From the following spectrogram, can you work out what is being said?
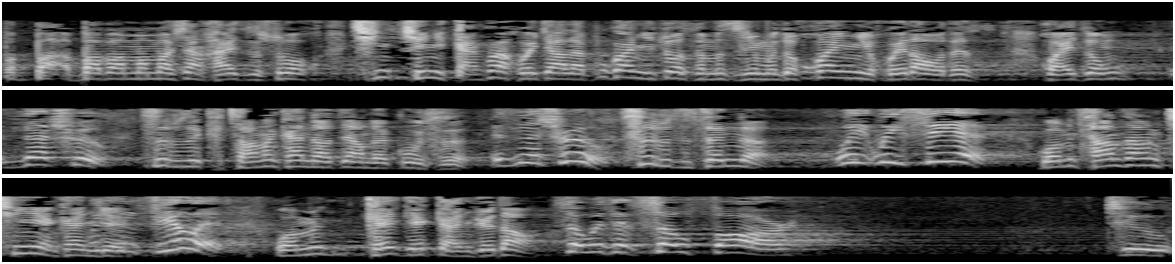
爸爸爸爸妈妈向孩子说，请请你赶快回家来，不管你做什么事情，我都欢迎你回到我的怀中， Isn't that true? 是不是常常看到这样的故事？ Isn't it true? 是不是真的？ We we see it. 我们常常亲眼看 We can 见， feel it. 我们可以给感觉到， So is it so far to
